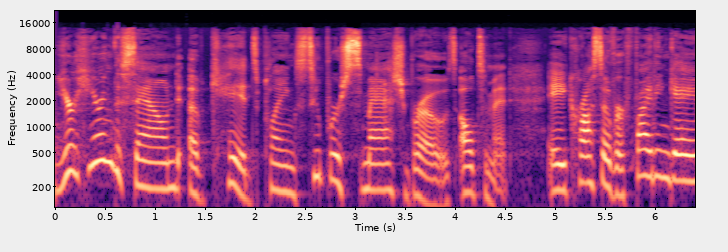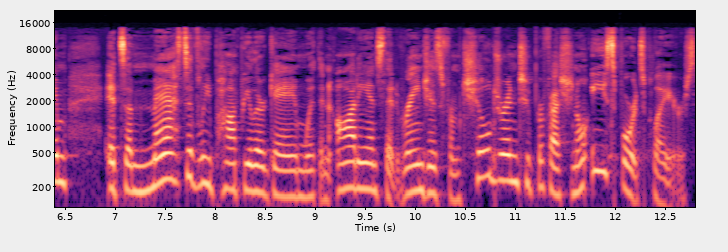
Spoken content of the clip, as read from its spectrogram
You're hearing the sound of kids playing Super Smash Bros. Ultimate, a crossover fighting game. It's a massively popular game with an audience that ranges from children to professional esports players.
